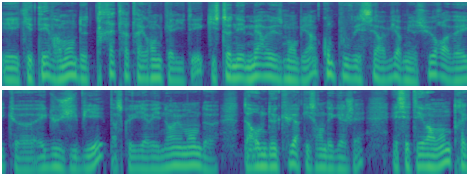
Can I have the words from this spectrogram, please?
et qui étaient vraiment de très très très grande qualité, qui se tenaient merveilleusement bien, qu'on pouvait servir bien sûr avec, euh, avec du gibier, parce qu'il y avait énormément d'arômes de, cuir qui s'en dégageaient, et c'était vraiment de très,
